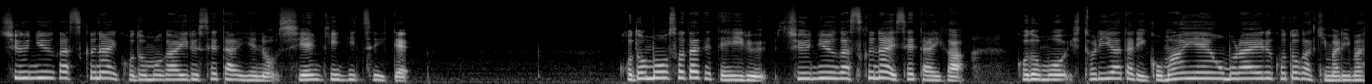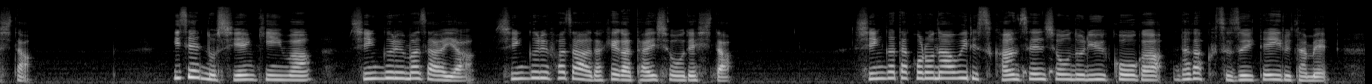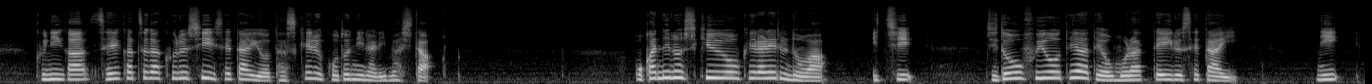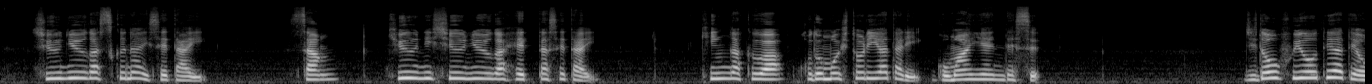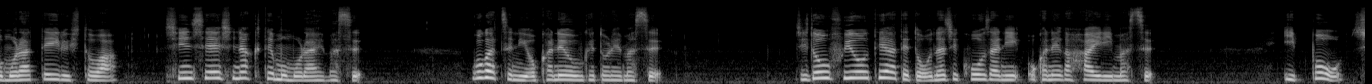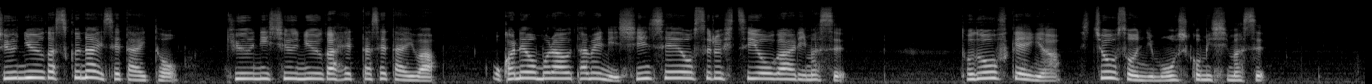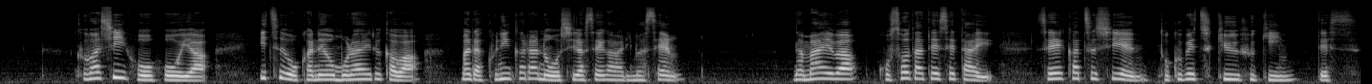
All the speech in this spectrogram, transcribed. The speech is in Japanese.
収入が少ない子どもがいる世帯への支援金について子どもを育てている収入が少ない世帯が子ども1人当たり5万円をもらえることが決まりました。以前の支援金はシングルマザーやシングルファザーだけが対象でした。新型コロナウイルス感染症の流行が長く続いているため、国が生活が苦しい世帯を助けることになりました。お金の支給を受けられるのは、1、児童扶養手当をもらっている世帯、2、収入が少ない世帯、3、急に収入が減った世帯、金額は子ども1人当たり5万円です。児童扶養手当をもらっている人は申請しなくてももらえます。5月にお金を受け取れます。児童扶養手当と同じ口座にお金が入ります。一方、収入が少ない世帯と急に収入が減った世帯はお金をもらうために申請をする必要があります。都道府県や市町村に申し込みします。詳しい方法やいつお金をもらえるかはまだ国からのお知らせがありません。名前は子育て世帯生活支援特別給付金です。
